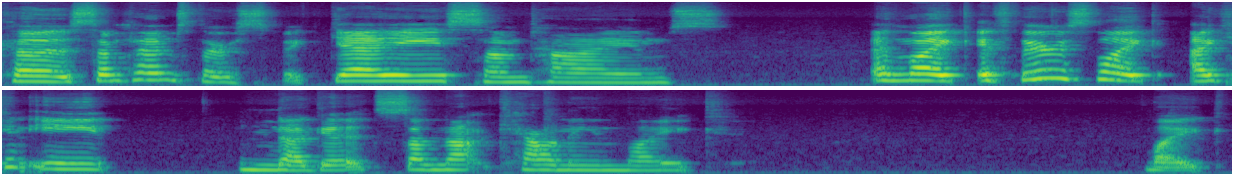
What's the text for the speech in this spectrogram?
Because sometimes there's spaghetti, sometimes. And, like, if there's, like, I can eat nuggets, I'm not counting, like, like,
